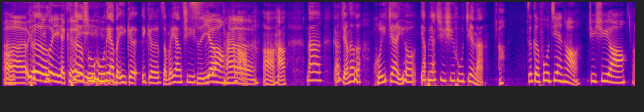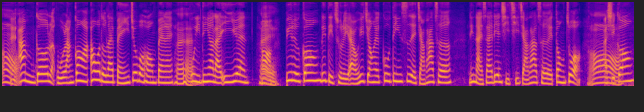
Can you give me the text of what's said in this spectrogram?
啊，有机会也可以特殊敷料的。一个一个怎么样去使用它哈啊好，那刚讲到说回家以后要不要继续复健呐？啊，这个复健哈继续哦。哦，啊，唔过有人讲啊，啊，我都来病医就不方便咧，不一定要来医院。哦，比如讲你伫厝里有迄种诶固定式的脚踏车，你乃使练习骑脚踏车的动作。哦，还是讲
